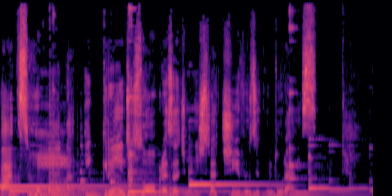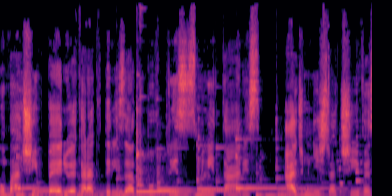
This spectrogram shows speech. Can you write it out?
Pax Romana e grandes obras administrativas e culturais. O Baixo Império é caracterizado por crises militares, administrativas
